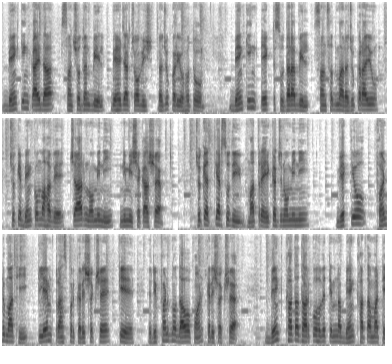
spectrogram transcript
બેન્કિંગ કાયદા સંશોધન બિલ બે હજાર ચોવીસ રજૂ કર્યું હતું. બેન્કિંગ એક્ટ સુધારા બિલ સંસદમાં રજૂ કરાયું જોકે બેંકોમાં હવે ચાર નોમિની નિમી શકાશે. જોકે અત્યાર સુધી માત્ર એક જ નોમિની. વ્યક્તિઓ ફંડમાંથી ક્લેમ ટ્રાન્સફર કરી શકશે કે રિફંડનો દાવો પણ કરી શકશે. બેંક ખાતા ધારકો હવે તેમના બેંક ખાતા માટે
